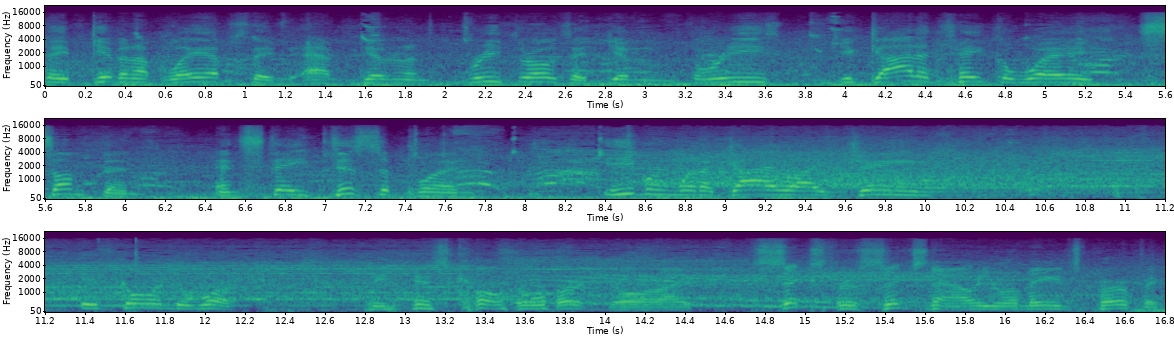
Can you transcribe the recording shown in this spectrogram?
They've given up layups. They've given them free throws. They've given them threes. You got to take away something and stay disciplined, even when a guy like James is going to work. He is going to work, all right. Six for six now. He remains perfect.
